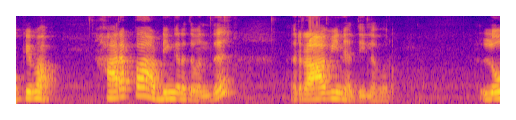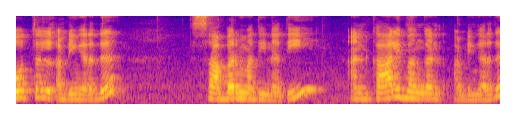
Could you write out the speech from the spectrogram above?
ஓகேவா ஹரப்பா அப்படிங்கிறது வந்து ராவி நதியில் வரும். லோத்தல் அப்படிங்கிறது சபர்மதி நதி அண்ட் காளிபங்கன் அப்படிங்கிறது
